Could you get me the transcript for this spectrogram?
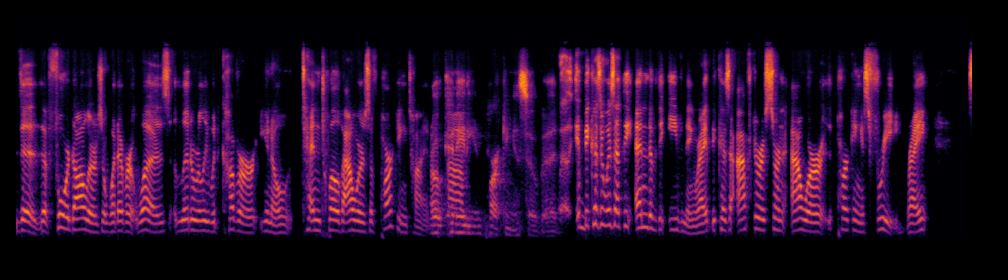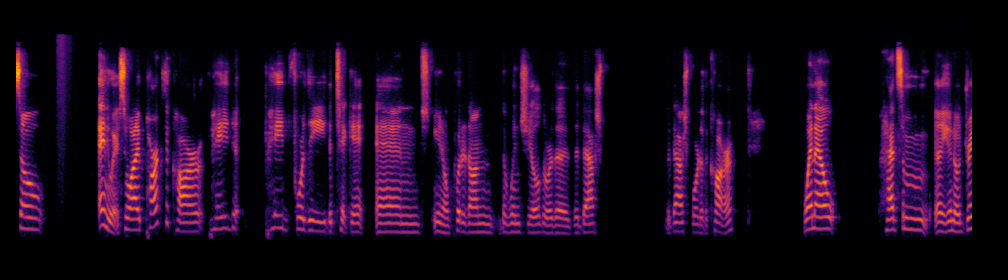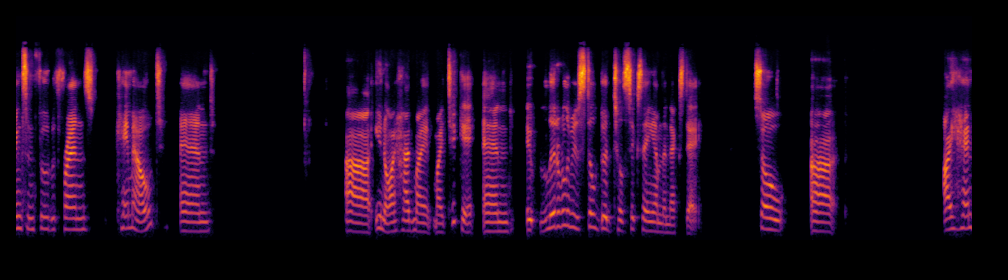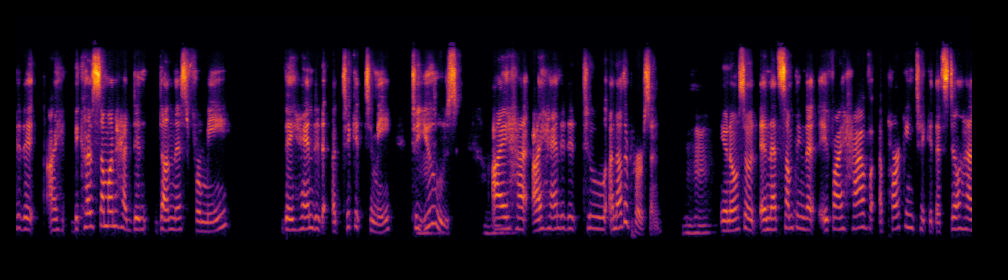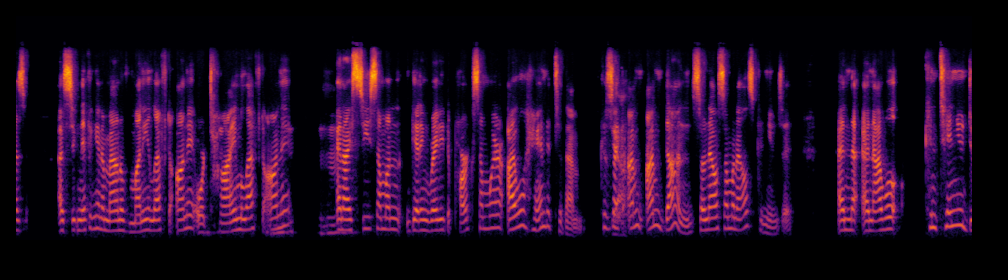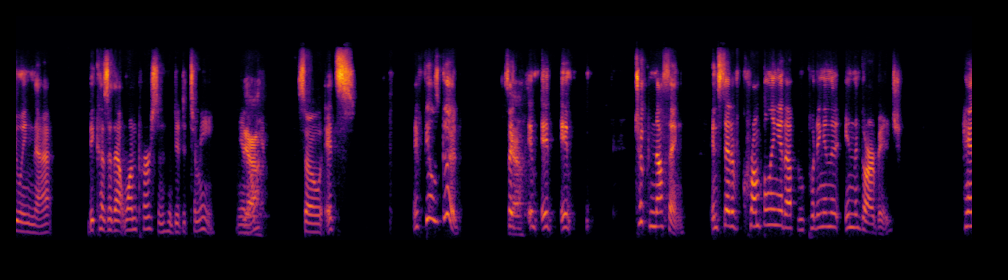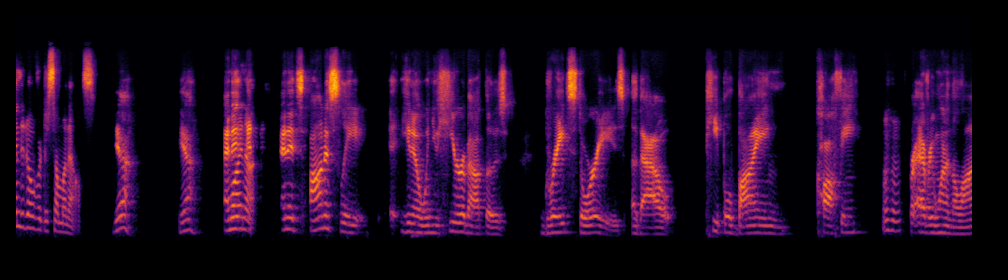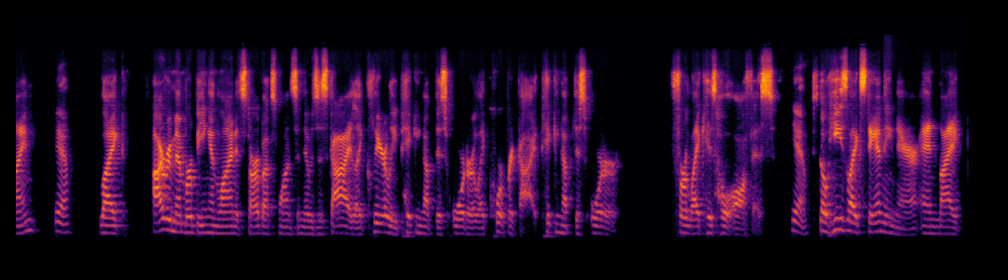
the the four dollars or whatever it was literally would cover you know 10 12 hours of parking time oh um, canadian um, parking is so good because it was at the end of the evening right because after a certain hour parking is free right so anyway so i parked the car paid paid for the the ticket and you know put it on the windshield or the the dash the dashboard of the car. Went out had some uh, you know drinks and food with friends came out and uh, you know i had my my ticket and it literally was still good till 6 a.m the next day. So uh, i handed it i because someone had did, done this for me they handed a ticket to me to mm-hmm. use. Mm-hmm. I had I handed it to another person. Mm-hmm. You know, so and that's something that if I have a parking ticket that still has a significant amount of money left on it or time left on it, mm-hmm. and I see someone getting ready to park somewhere, I will hand it to them because yeah. like I'm I'm done. So now someone else can use it, and and I will continue doing that because of that one person who did it to me. You know yeah. so it's it feels good. It's like yeah. it, it it took nothing. Instead of crumpling it up and putting in the in the garbage, hand it over to someone else. Yeah. Yeah. And why it, not? And it's honestly, you know, when you hear about those great stories about people buying coffee mm-hmm. for everyone in the line. Yeah. Like I remember being in line at Starbucks once and there was this guy like clearly picking up this order, like corporate guy picking up this order for like his whole office. Yeah. So he's like standing there and like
